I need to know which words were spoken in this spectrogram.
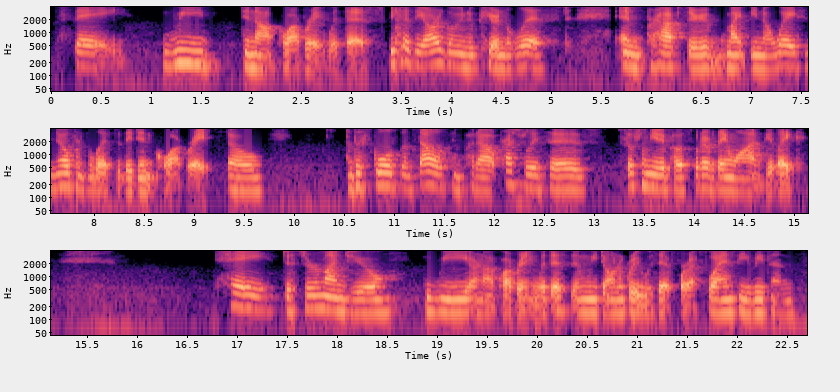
say we did not cooperate with this because they are going to appear in the list and perhaps there might be no way to know from the list that they didn't cooperate. So the schools themselves can put out press releases social media posts whatever they want be like hey just to remind you we are not cooperating with this and we don't agree with it for x y and z reasons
